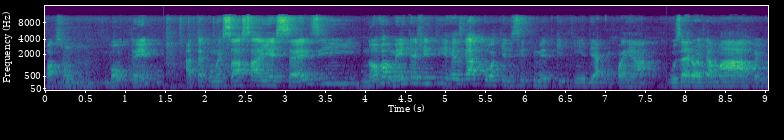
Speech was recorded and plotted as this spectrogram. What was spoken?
passou um bom tempo até começar a sair as séries e novamente a gente resgatou aquele sentimento que tinha de acompanhar os heróis da Marvel.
